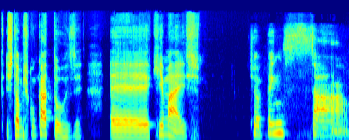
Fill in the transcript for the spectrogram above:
Estamos com 14. É, que mais? Deixa eu pensar.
